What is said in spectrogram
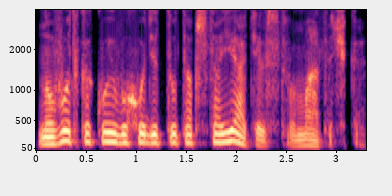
Но вот какое выходит тут обстоятельство, маточка.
